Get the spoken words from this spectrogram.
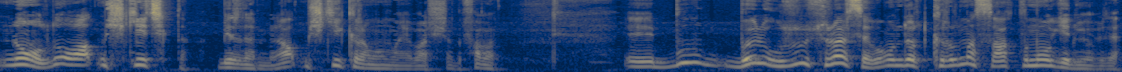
ne oldu? O 62'ye çıktı birdenbire. 62'yi kıramamaya başladı falan. E, bu böyle uzun sürerse ve 14 kırılmazsa aklıma o geliyor bir de.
